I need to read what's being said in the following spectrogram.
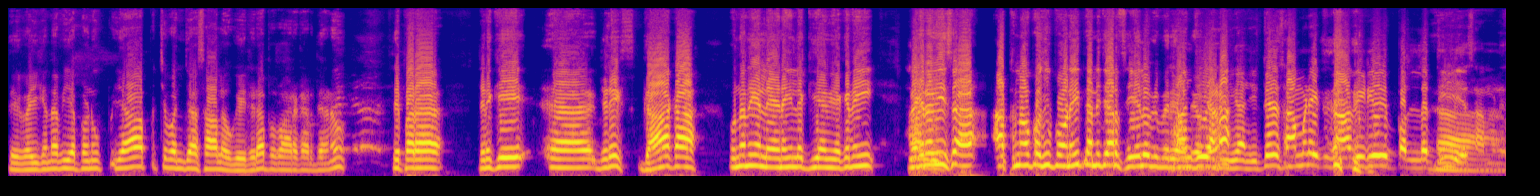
ਤੇ ਬਾਈ ਕਹਿੰਦਾ ਵੀ ਆਪਾਂ ਨੂੰ 50 55 ਸਾਲ ਹੋ ਗਏ ਜਿਹੜਾ ਵਪਾਰ ਕਰਦਿਆਂ ਨੂੰ ਤੇ ਪਰ ਜਾਣੀ ਕਿ ਅਹ, ਜਿਹੜੇ ਗਾਹਕ ਆ ਉਹਨਾਂ ਦੀਆਂ ਲੈਣਾਂ ਹੀ ਲੱਗੀਆਂ ਹੋਈਆਂ ਕਿ ਨਹੀਂ? ਮੈਂ ਕਹਿੰਦਾ ਵੀ 8-9 ਪਸ਼ੂ ਪਾਉਣੇ ਹੀ 3000 ਸੇਲ ਹੋ ਗਏ ਮੇਰੇ ਹਾਂਜੀ ਹਾਂਜੀ ਹਾਂਜੀ। ਤੇਰੇ ਸਾਹਮਣੇ ਇੱਕ ਗਾਂ ਵੀਡੀਓ ਲੱਦੀ ਹੈ ਸਾਹਮਣੇ।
